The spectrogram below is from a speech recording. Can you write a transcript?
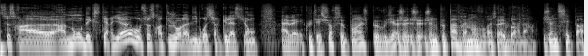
Ce sera euh, un monde extérieur ou ce sera toujours la libre circulation? Ah bah, écoutez, sur ce point, je peux vous dire, je, je, je ne peux pas vraiment vous répondre. Bernard. Je ne sais pas.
